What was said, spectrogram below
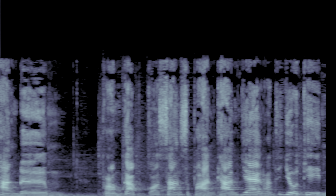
ทางเดิม พร้อมกับก่อสร้างสะพานข้ามแยกรัชโยธิน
